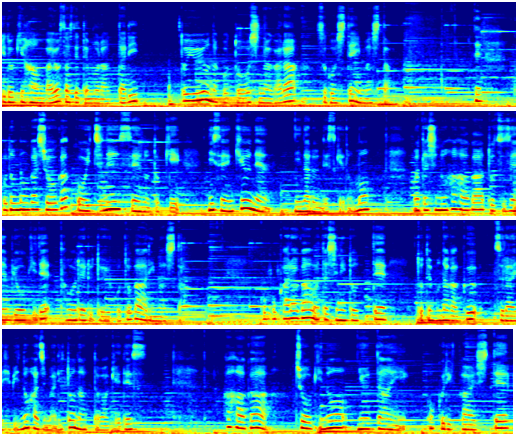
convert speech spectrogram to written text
時々販売をさせてもらったりというようなことをしながら過ごしていました。で子供が小学校1年生の時2009年になるんですけども私の母が突然病気で倒れるということがありました。ここからが私にとってとても長く辛い日々の始まりとなったわけです。母が長期の入退院を繰り返して、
